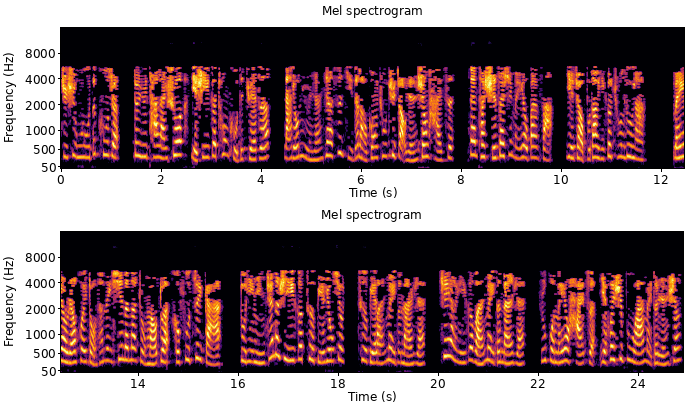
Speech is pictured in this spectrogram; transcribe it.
只是呜呜的哭着。对于他来说，也是一个痛苦的抉择。哪有女人让自己的老公出去找人生孩子？但他实在是没有办法，也找不到一个出路啊。没有人会懂他内心的那种矛盾和负罪感。杜一鸣真的是一个特别优秀、特别完美的男人。这样一个完美的男人，如果没有孩子，也会是不完美的人生。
